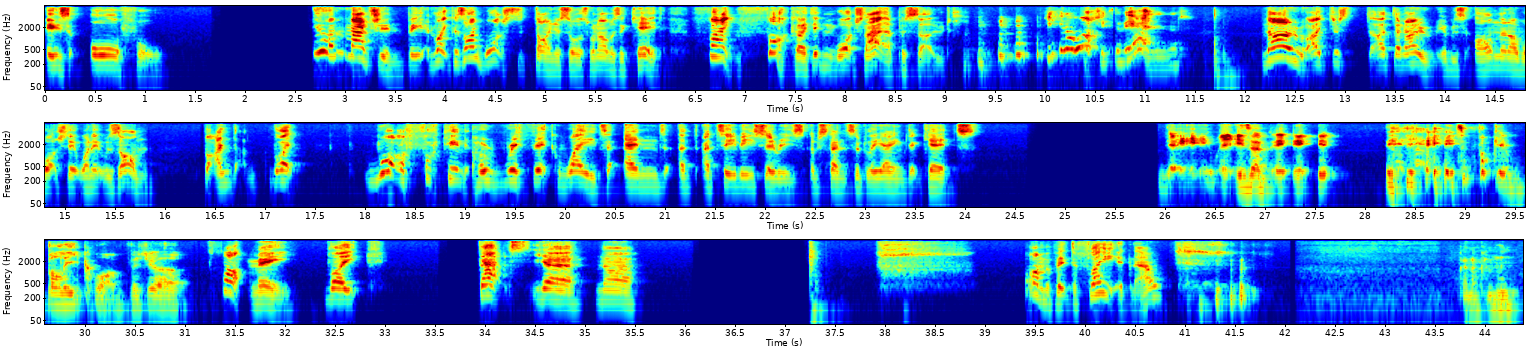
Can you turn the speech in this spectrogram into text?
is awful. You imagine be like because I watched dinosaurs when I was a kid. Thank fuck I didn't watch that episode. Did you not watch it to the end? No, I just I don't know. It was on and I watched it when it was on. But I like what a fucking horrific way to end a, a TV series ostensibly aimed at kids. Yeah, it, it is a it, it, it it's a fucking bleak one for sure. Fuck me. Like that's yeah, no. I'm a bit deflated now. Gonna come in?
